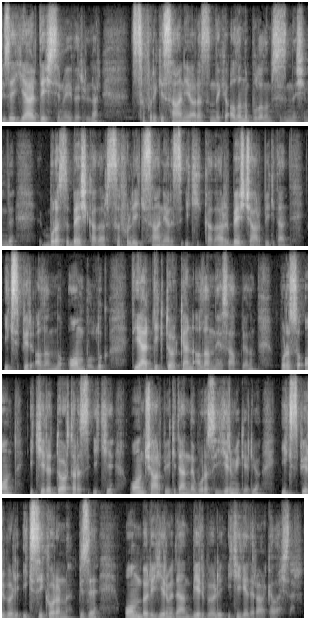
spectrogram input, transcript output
bize yer değiştirmeyi verirler. 0-2 saniye arasındaki alanı bulalım sizinle şimdi. Burası 5 kadar. 0 ile 2 saniye arası 2 kadar. 5 çarpı 2'den x1 alanını 10 bulduk. Diğer dikdörtgen alanını hesaplayalım. Burası 10. 2 ile 4 arası 2. 10 çarpı 2'den de burası 20 geliyor. x1 bölü x2 oranı bize 10 bölü 20'den 1 bölü 2 gelir arkadaşlar.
